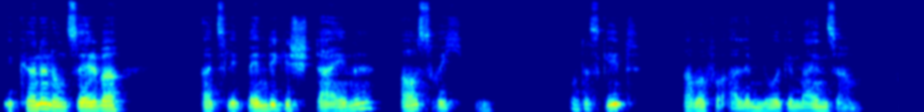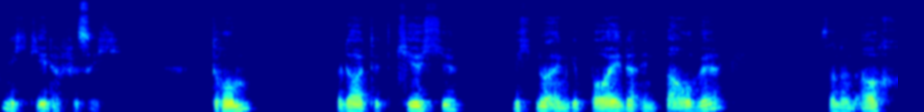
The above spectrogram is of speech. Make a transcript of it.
wir können uns selber als lebendige Steine ausrichten und das geht aber vor allem nur gemeinsam, nicht jeder für sich. Drum bedeutet Kirche nicht nur ein Gebäude, ein Bauwerk, sondern auch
